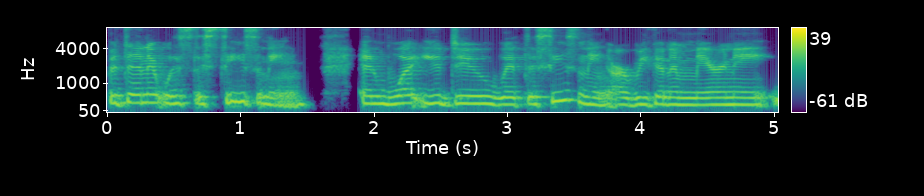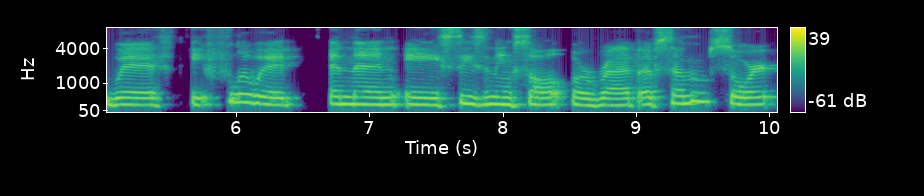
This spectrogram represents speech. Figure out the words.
But then it was the seasoning and what you do with the seasoning. Are we going to marinate with a fluid and then a seasoning salt or rub of some sort?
